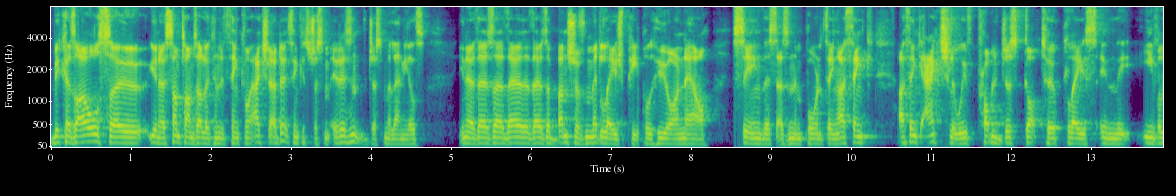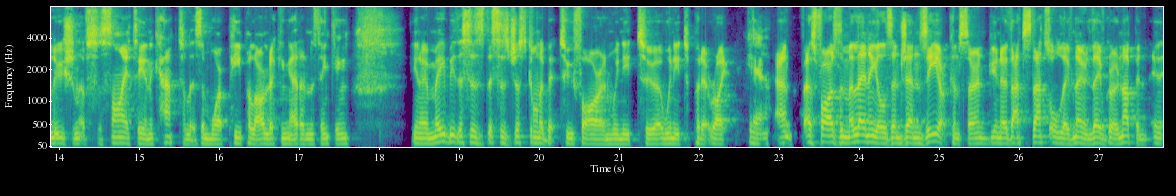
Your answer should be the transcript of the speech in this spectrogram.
because I also, you know, sometimes I look and think, well, actually, I don't think it's just it isn't just millennials you know, there's a there, there's a bunch of middle aged people who are now seeing this as an important thing. I think I think actually we've probably just got to a place in the evolution of society and capitalism where people are looking at it and thinking, you know, maybe this is this has just gone a bit too far, and we need to uh, we need to put it right. Yeah. And as far as the millennials and Gen Z are concerned, you know, that's that's all they've known. They've grown up in, in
